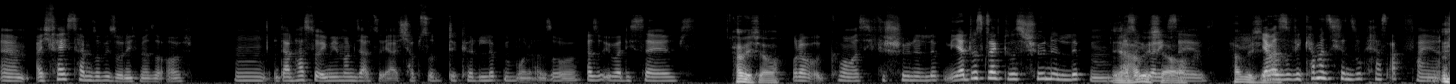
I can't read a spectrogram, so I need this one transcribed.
Ähm, aber ich facetime sowieso nicht mehr so oft. Hm, Dann hast du irgendwie mal gesagt, so, ja, ich habe so dicke Lippen oder so. Also über dich selbst. Habe ich auch. Oder guck mal, was ich für schöne Lippen. Ja, du hast gesagt, du hast schöne Lippen. Ja, also über ich dich ja auch. selbst. Habe ich Ja, ja. aber so, wie kann man sich denn so krass abfeiern?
